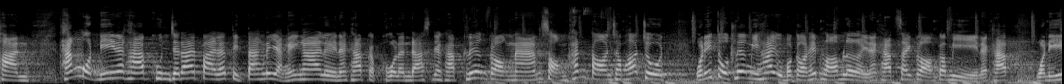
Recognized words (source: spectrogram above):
พันทั้งหมดนี้นะครับคุณจะได้ไปแล้วติดตั้งได้อย่างง่ายๆเลยนะครับกับโคลันดัสนะครับเครื่องกรองน้ำสองขั้นตอนเฉพาะจุด วันนี้ตัวเครื่องมีให้อุปกรณ์ให้พร้อมเลยนะครับ ไส้กรองก็มีนะครับ วันนี้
